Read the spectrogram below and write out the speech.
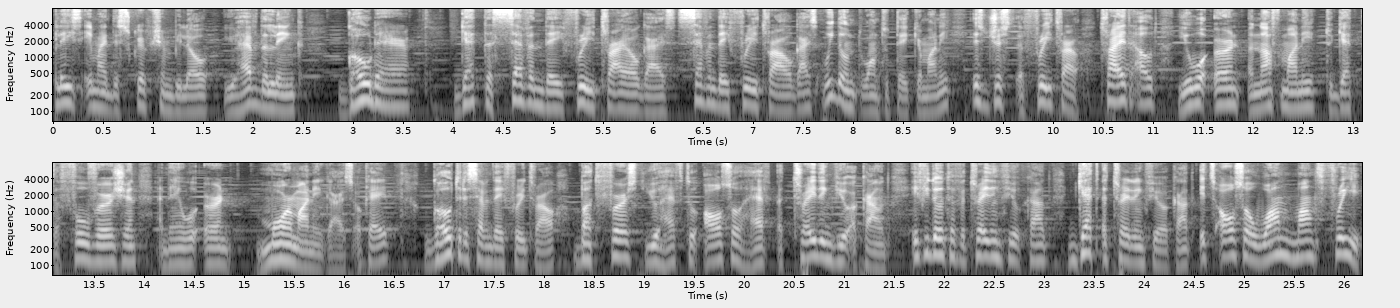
Please in my description below, you have the link. Go there. Get the 7 day free trial guys. 7 day free trial guys. We don't want to take your money. It's just a free trial. Try it out. You will earn enough money to get the full version and then you will earn more money guys okay? Go to the 7 day free trial but first you have to also have a TradingView account. If you don't have a TradingView account get a TradingView account. It's also one month free.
